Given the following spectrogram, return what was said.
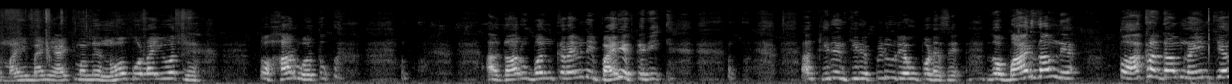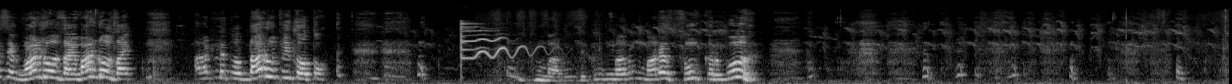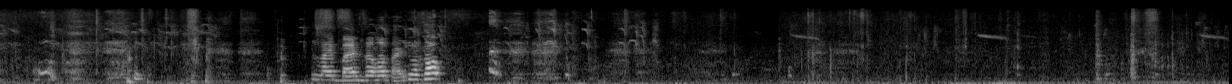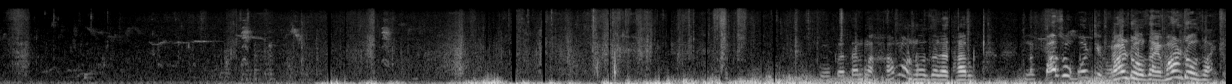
મારી માની આંખમાં મેં ન બોલાવ્યું હોત ને, તો સારું હતું. આ દારૂ બંધ કરાવી ને ભારે કરી. આ ખીરે ને ખીરે પીડું રહેવું પડે છે. જો બહાર જાવ ને, તો આખા ગામના એમ કહે છે, વાંઢો જાય વાંઢો જાય. એટલે તો દારૂ પીતો હતો. મારું દીકરું, મારું, મારે શું કરવું? લાઈ બહાર જવા તાજો જાઓ. તો કતારમાં હામો ન જડે થારું. ને પાછું બોલતી વાંઢો જાય વાંઢો જાય.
